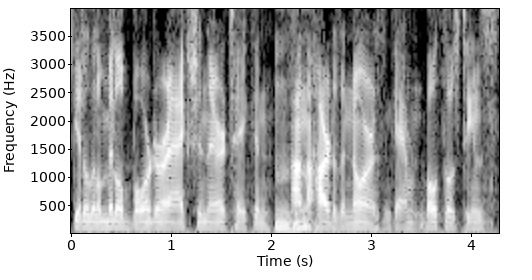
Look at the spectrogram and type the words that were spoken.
get a little middle border action there, taken on the heart of the North, and Cameron. Both those teams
